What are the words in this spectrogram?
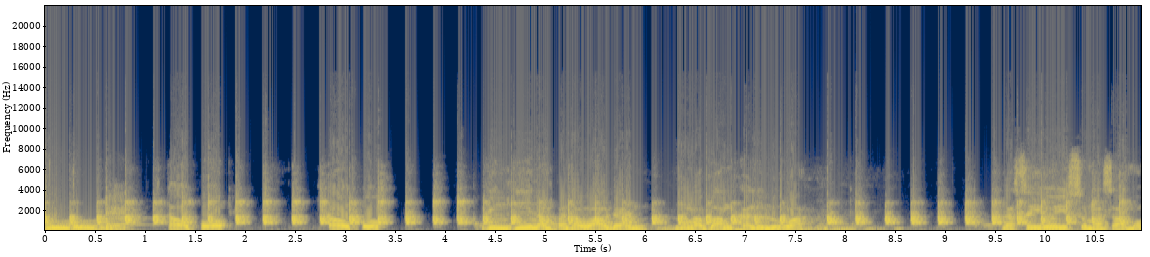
Tao po, tao po, dinggin ang panawagan ng abang kaluluwa na sa iyo'y sumasamo.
